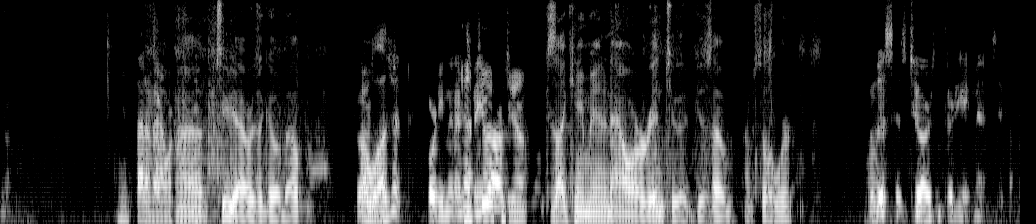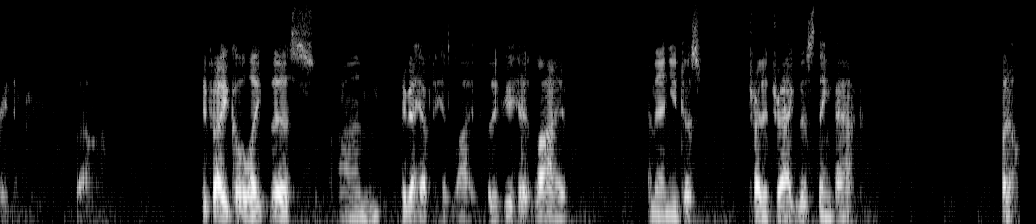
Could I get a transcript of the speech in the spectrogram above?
No, About an hour. Uh, two hours ago, about two oh, hours, was it? Forty minutes, Yeah, maybe. two hours ago. because I came in an hour into it because I'm I'm still at work. Well, this is two hours and 38 minutes if I'm reading it right. So, if I go like this on, maybe I have to hit live, but if you hit live and then you just try to drag this thing back, oh no,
